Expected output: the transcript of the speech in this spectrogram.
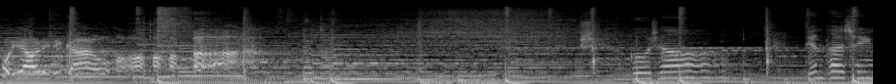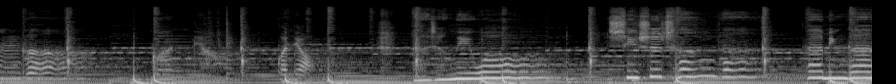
不要离开我。谁能够将电台情歌关掉？关掉。它将你我心事唱的太敏感，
